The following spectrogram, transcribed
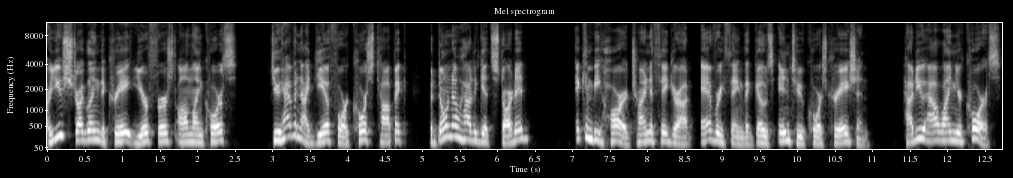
Are you struggling to create your first online course? Do you have an idea for a course topic but don't know how to get started? It can be hard trying to figure out everything that goes into course creation. How do you outline your course?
